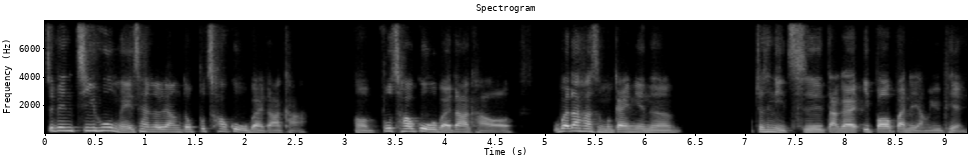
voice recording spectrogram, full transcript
这边几乎每一餐热量都不超过五百大卡，哦，不超过五百大卡哦。五百大卡什么概念呢？就是你吃大概一包半的洋芋片，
